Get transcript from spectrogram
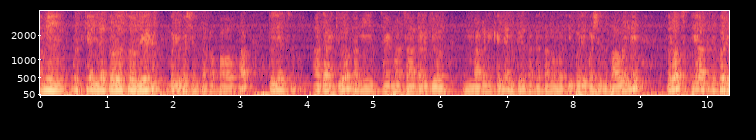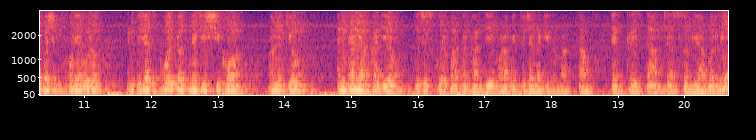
आमी उस्केल्ल्या थोडोसो वेळ बरे भाशेन ताका पावोवपाक. तुजेच आदार घेवन आमी सायमाचो आदार घेवन मागणी केली आनी तुवें ताका सलामती बरे भाशेन पावयली तरच ते आतां बरे भाशेन फुडें व्हरून आनी तुज्याच पोय प्रत्नाची शिकोवन आमी घेवंक आनी ताणें आमकां दिवंक तुजेच कृपा तांकां दी म्हण आमी तुज्या लागीं मागता ते क्रिस्तांव आमच्या सोबिया वरवीं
